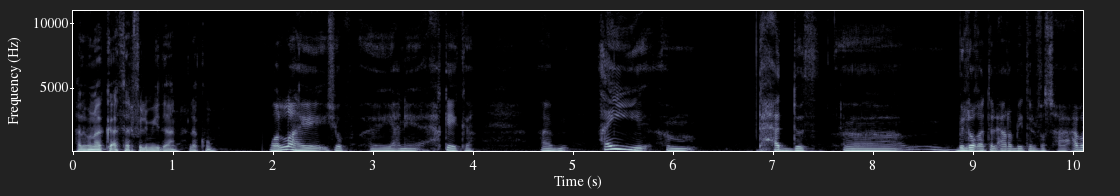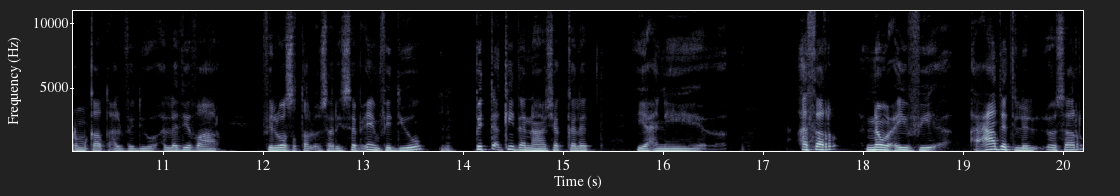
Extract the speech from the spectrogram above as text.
هل هناك أثر في الميدان لكم؟ والله شوف يعني حقيقة أي تحدث باللغة العربية الفصحى عبر مقاطع الفيديو الذي ظهر في الوسط الأسري 70 فيديو. بالتأكيد أنها شكلت يعني أثر نوعي في إعادة للأسر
